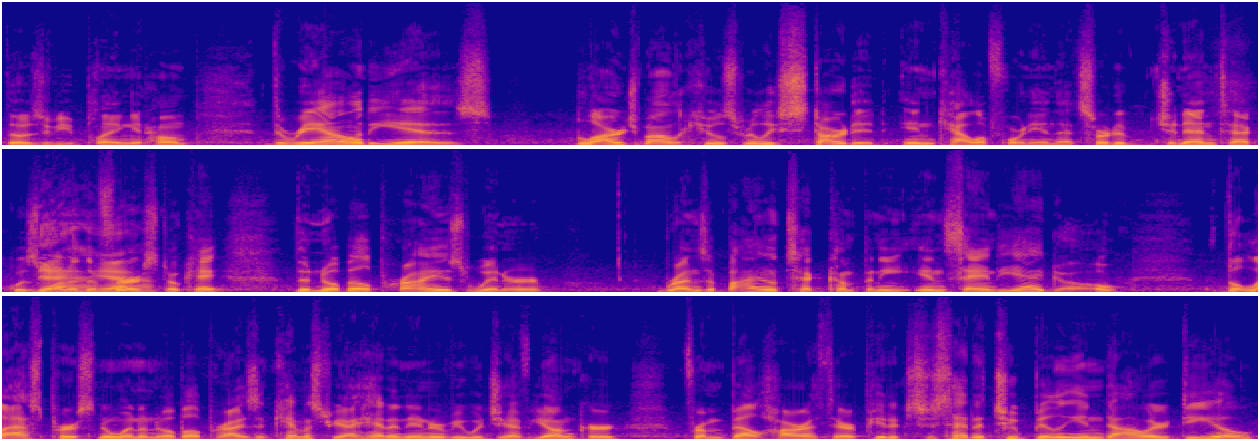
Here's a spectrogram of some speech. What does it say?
those of you playing at home, the reality is. Large molecules really started in California, and that sort of Genentech was one of the yeah. first. Okay, the Nobel Prize winner runs a biotech company in San Diego. The last person to win a Nobel Prize in chemistry. I had an interview with Jeff Jonker from Belharra Therapeutics. Just had a two billion dollar deal.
